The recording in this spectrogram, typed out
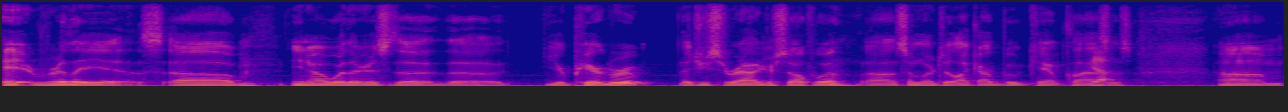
It really is. Um, you know, whether it's the the your peer group that you surround yourself with, uh, similar to like our boot camp classes, um,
